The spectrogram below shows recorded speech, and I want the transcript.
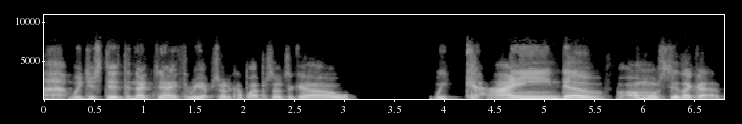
we just did the 1993 episode a couple episodes ago. We kind of almost did like a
